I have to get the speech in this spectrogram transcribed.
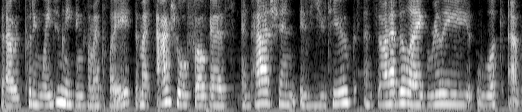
that I was putting way too many things on my plate, that my actual focus and passion is YouTube. And so I had to like really look at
